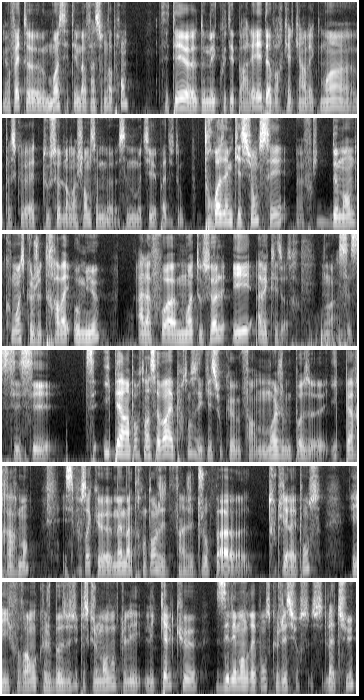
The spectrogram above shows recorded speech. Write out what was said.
Mais en fait, moi, c'était ma façon d'apprendre. C'était de m'écouter parler, d'avoir quelqu'un avec moi, parce que être tout seul dans ma chambre, ça me, ça me motivait pas du tout. Troisième question, c'est tu te demandes comment est-ce que je travaille au mieux, à la fois moi tout seul et avec les autres. C'est c'est hyper important à savoir et pourtant c'est des questions que enfin moi je me pose euh, hyper rarement. Et c'est pour ça que même à 30 ans j'ai enfin j'ai toujours pas euh, toutes les réponses. Et il faut vraiment que je bosse dessus parce que je me rends compte que les, quelques éléments de réponse que j'ai sur là-dessus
